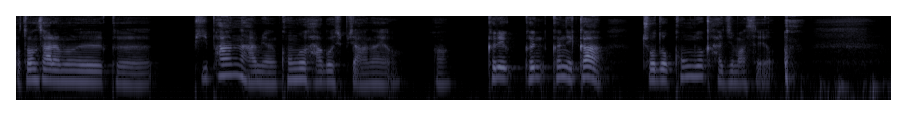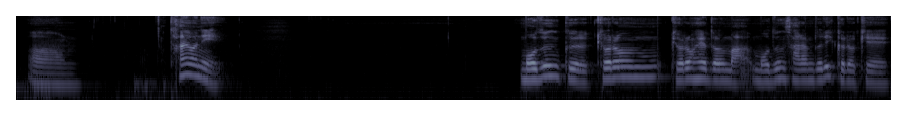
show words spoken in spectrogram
어떤 사람을 그 비판하면 공격하고 싶지 않아요. 어, 그리 그, 그러니까 저도 공격하지 마세요. 음, 당연히 모든 그 결혼 결혼해던 마- 모든 사람들이 그렇게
